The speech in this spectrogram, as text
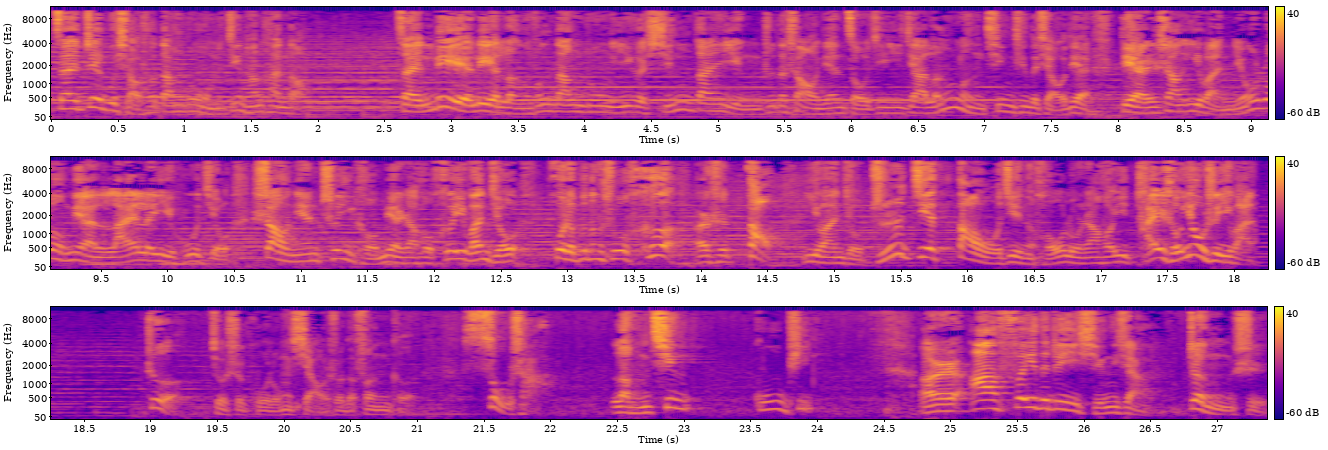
在这部小说当中，我们经常看到。在烈烈冷风当中，一个形单影只的少年走进一家冷冷清清的小店，点上一碗牛肉面，来了一壶酒。少年吃一口面，然后喝一碗酒，或者不能说喝，而是倒一碗酒，直接倒进喉咙，然后一抬手又是一碗。这就是古龙小说的风格：肃杀、冷清、孤僻。而阿飞的这一形象，正是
